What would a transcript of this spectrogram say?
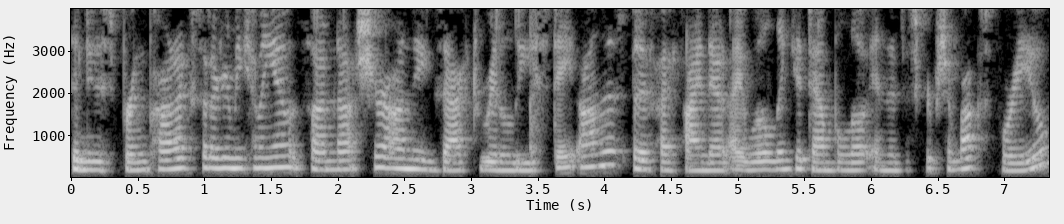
the new spring products that are going to be coming out. So I'm not sure on the exact release date on this, but if I find out, I will link it down below in the description box for you.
